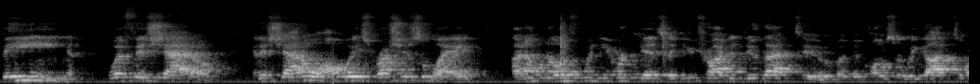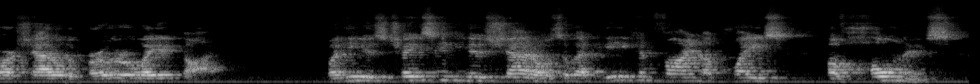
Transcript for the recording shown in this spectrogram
being with his shadow. And his shadow always rushes away. I don't know if when you were kids that you tried to do that too, but the closer we got to our shadow, the further away it got but he is chasing his shadow so that he can find a place of wholeness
